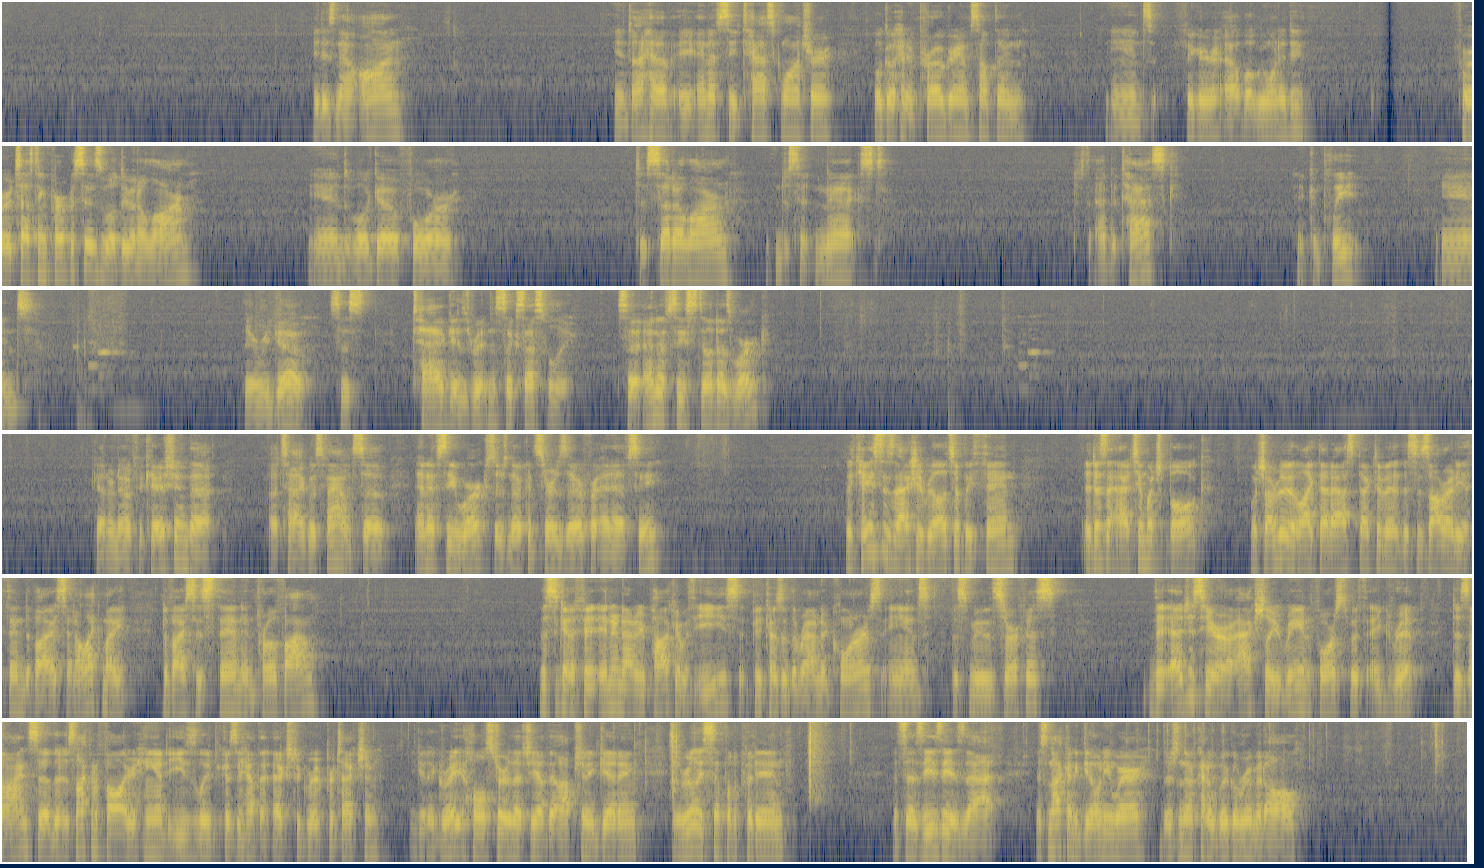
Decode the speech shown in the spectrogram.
It is now on. And I have a NFC task launcher. We'll go ahead and program something and figure out what we want to do. For testing purposes, we'll do an alarm and we'll go for to set alarm and just hit next. Just add the task, hit complete, and there we go. It says tag is written successfully. So NFC still does work. Got a notification that a tag was found. So NFC works, there's no concerns there for NFC. The case is actually relatively thin. It doesn't add too much bulk, which I really like that aspect of it. This is already a thin device, and I like my devices thin in profile. This is going to fit in and out of your pocket with ease because of the rounded corners and the smooth surface. The edges here are actually reinforced with a grip design so that it's not going to fall out of your hand easily because you have that extra grip protection. You get a great holster that you have the option of getting. It's really simple to put in. It's as easy as that. It's not going to go anywhere. There's no kind of wiggle room at all.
